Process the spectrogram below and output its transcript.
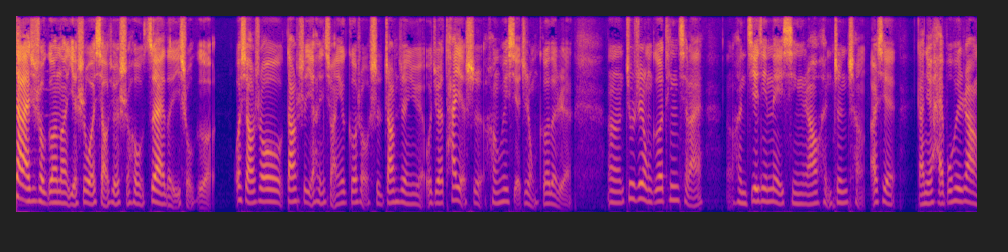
下来这首歌呢，也是我小学时候最爱的一首歌。我小时候当时也很喜欢一个歌手，是张震岳，我觉得他也是很会写这种歌的人。嗯，就是这种歌听起来很接近内心，然后很真诚，而且感觉还不会让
